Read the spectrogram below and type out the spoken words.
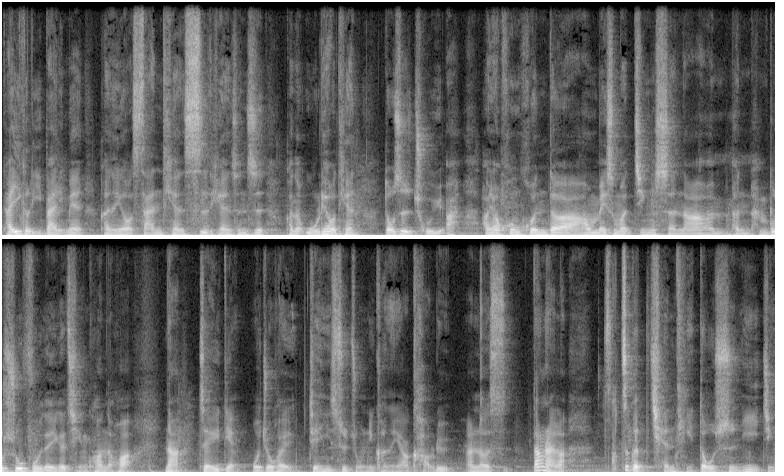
它一个礼拜里面可能有三天、四天，甚至可能五六天都是处于啊，好像昏昏的啊，然后没什么精神啊，很很很不舒服的一个情况的话，那这一点我就会建议饲主你可能要考虑安乐死。当然了，这个前提都是你已经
